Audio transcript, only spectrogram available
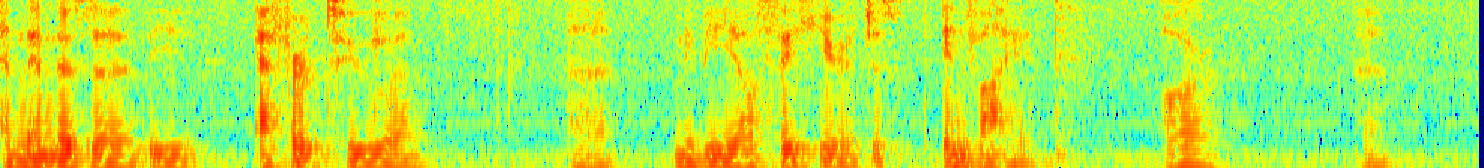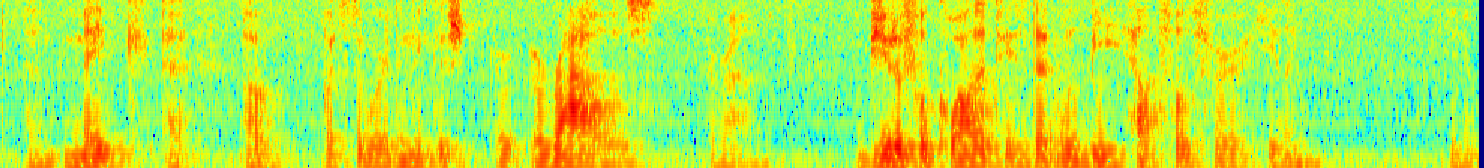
And then there's uh, the effort to, uh, uh, maybe I'll say here, just invite or uh, uh, make, uh, oh, what's the word in English? Arouse, arouse beautiful qualities that will be helpful for healing, you know.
